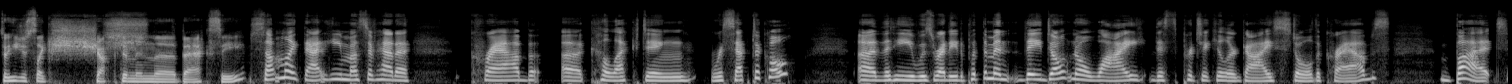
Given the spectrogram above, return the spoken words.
So he just like shucked them in the back seat? Something like that. He must have had a crab uh, collecting receptacle uh, that he was ready to put them in. They don't know why this particular guy stole the crabs, but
